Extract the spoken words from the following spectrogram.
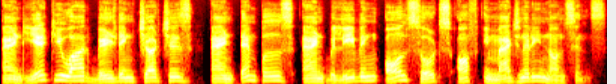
and yet you are building churches and temples and believing all sorts of imaginary nonsense.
